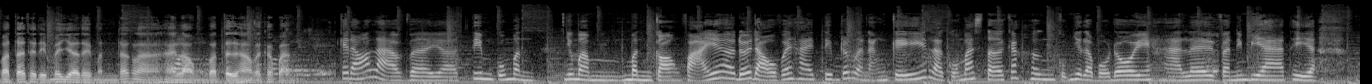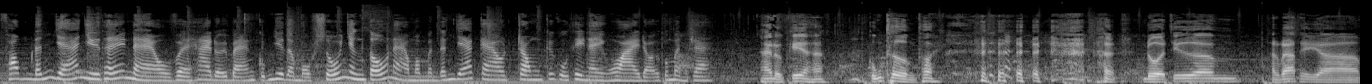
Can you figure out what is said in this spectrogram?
Và tới thời điểm bây giờ thì mình rất là hài lòng và tự hào về các bạn. Cái đó là về ờ, team của mình. Nhưng mà mình còn phải ờ, đối đầu với hai team rất là nặng ký là của master khắc hưng cũng như là bộ đôi hà lê và nimbia. Thì Phong đánh giá như thế nào về hai đội bạn cũng như là một số nhân tố nào mà mình đánh giá cao trong cái cuộc thi này ngoài đội của mình ra? Hai đội kia hả? Cũng thường thôi. Đùa chứ um, thật ra thì à,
